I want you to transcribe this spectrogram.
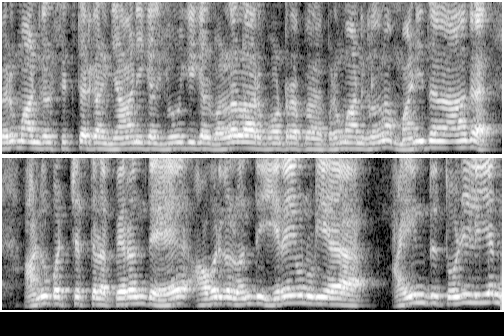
பெருமான்கள் சித்தர்கள் ஞானிகள் யோகிகள் வள்ளலார் போன்ற பெருமான்கள்லாம் மனிதனாக அனுபட்சத்தில் பிறந்து அவர்கள் வந்து இறைவனுடைய ஐந்து தொழிலையும்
